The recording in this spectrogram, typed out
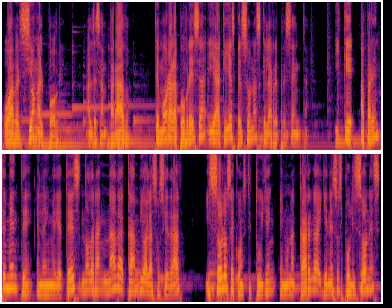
o aversión al pobre, al desamparado, temor a la pobreza y a aquellas personas que la representan, y que aparentemente en la inmediatez no darán nada a cambio a la sociedad y solo se constituyen en una carga y en esos polizones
